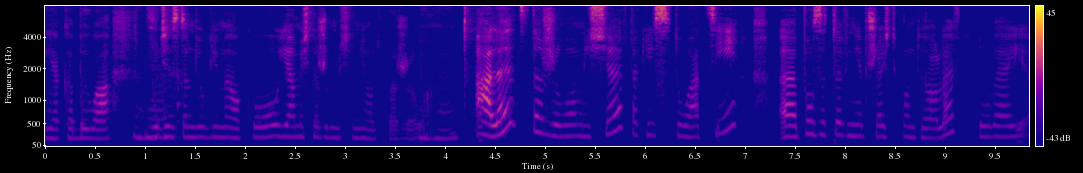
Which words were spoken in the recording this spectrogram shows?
jasne. jaka była w Mhm. 2022 roku, ja myślę, że bym się nie odważyła. Mhm. Ale zdarzyło mi się w takiej sytuacji e, pozytywnie przejść kontrolę, w której, e,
